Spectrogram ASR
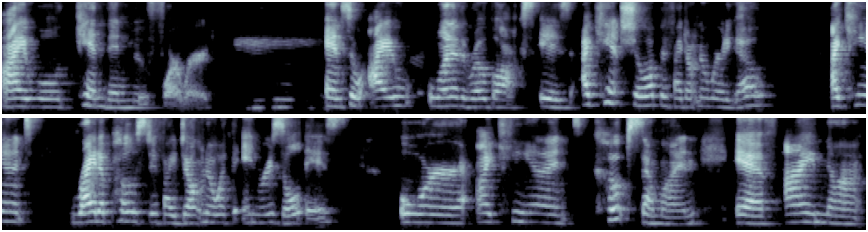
I will can then move forward. Mm-hmm. And so, I, one of the roadblocks is I can't show up if I don't know where to go. I can't write a post if I don't know what the end result is or I can't coach someone if I'm not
